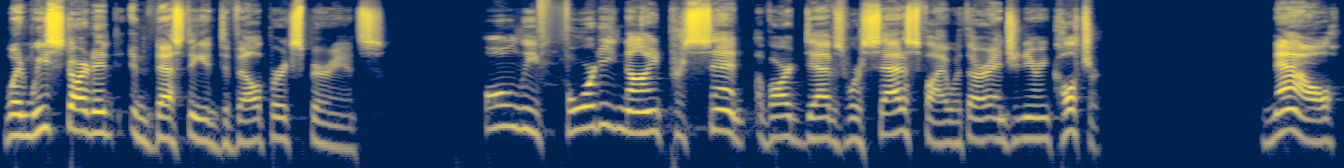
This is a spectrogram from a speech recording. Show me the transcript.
When we started investing in developer experience, only 49% of our devs were satisfied with our engineering culture. Now,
